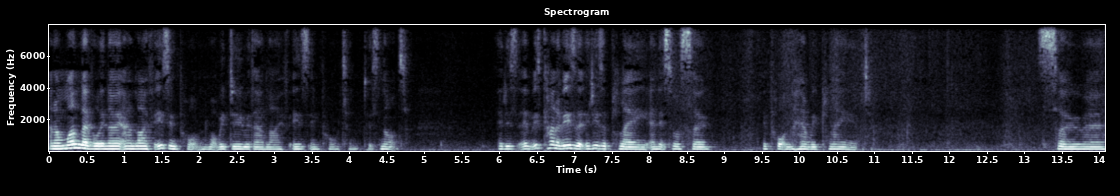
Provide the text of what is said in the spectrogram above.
And on one level, you know, our life is important. What we do with our life is important. It's not. It is. It kind of is. A, it is a play, and it's also important how we play it. So, uh,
